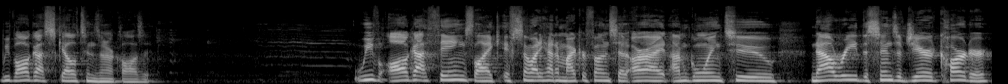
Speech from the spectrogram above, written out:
We've all got skeletons in our closet. We've all got things like if somebody had a microphone and said, All right, I'm going to now read the sins of Jared Carter,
